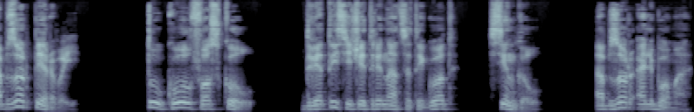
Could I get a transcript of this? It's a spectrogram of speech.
Обзор первый. Too Cool for School. 2013 год. Сингл. Обзор альбома.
